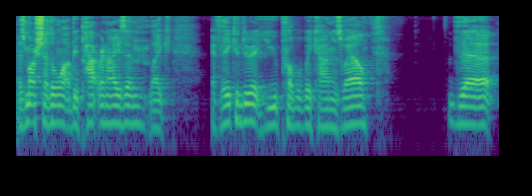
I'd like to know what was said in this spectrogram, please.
as much as I don't want to be patronizing, like if they can do it, you probably can as well. The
